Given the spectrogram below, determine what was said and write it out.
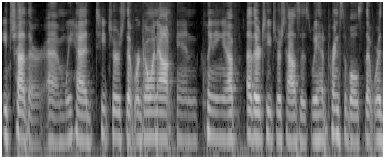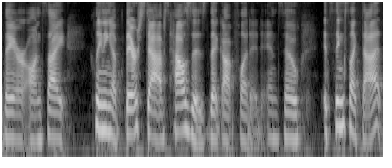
each other. Um, we had teachers that were going out and cleaning up other teachers' houses. We had principals that were there on site cleaning up their staff's houses that got flooded. And so it's things like that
